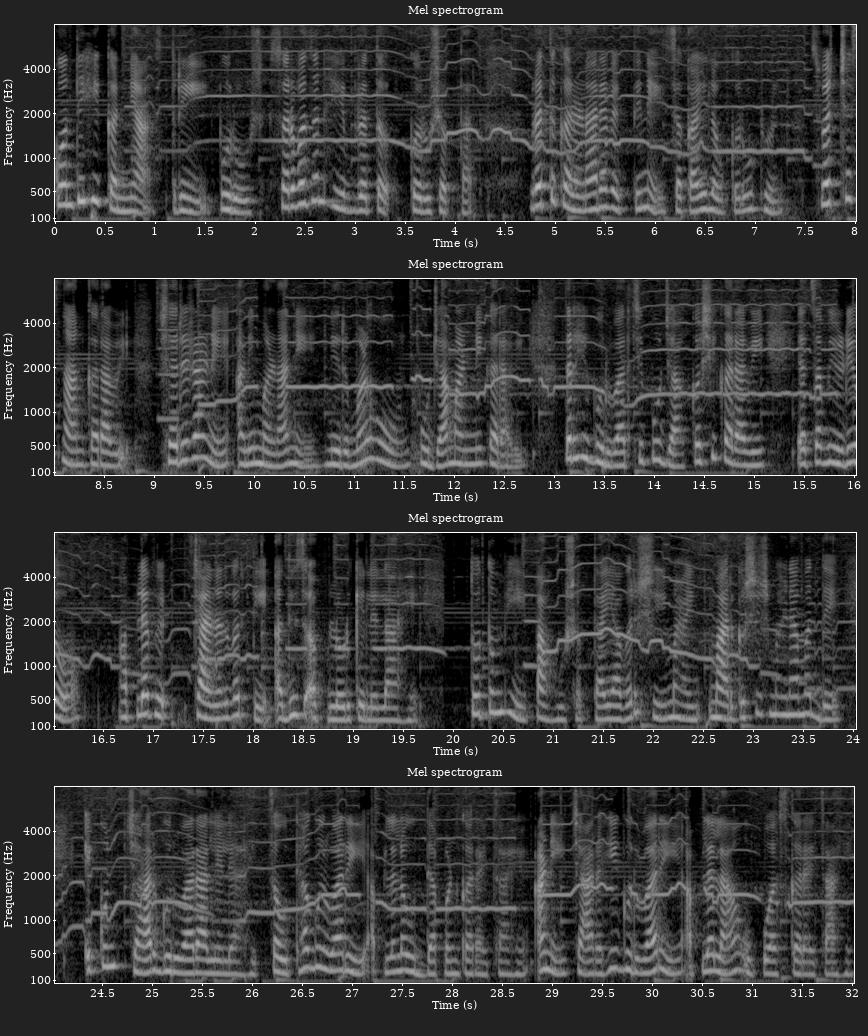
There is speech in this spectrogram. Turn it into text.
कोणतीही कन्या स्त्री पुरुष सर्वजण हे व्रत करू शकतात. व्रत करणाऱ्या व्यक्तीने सकाळी लवकर उठून स्वच्छ स्नान करावे. शरीराने आणि मनाने निर्मळ होऊन पूजा मांडणी करावी. तर ही गुरुवारची पूजा कशी करावी? याचा व्हिडिओ आपल्या व्हि चॅनलवरती आधीच अपलोड केलेला आहे. तो तुम्ही पाहू शकता. यावर्षी माहि मार्गशीर्ष महिन्यामध्ये एकूण चार गुरुवार आलेले आहेत. चौथ्या गुरुवारी आपल्याला उद्यापन करायचं आहे आणि चारही गुरुवारी आपल्याला उपवास करायचा आहे.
